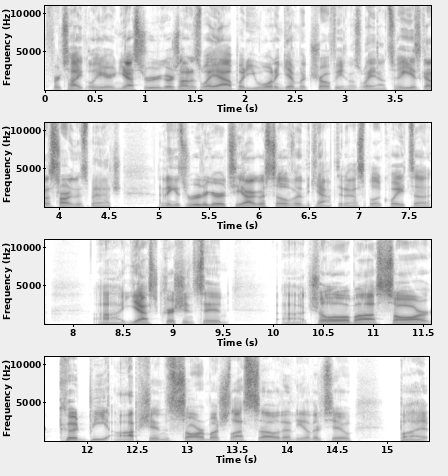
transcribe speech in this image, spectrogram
for Tuchel here, and yes, Rudiger's on his way out, but you want to give him a trophy on his way out. So he has got to start in this match. I think it's Rudiger, Thiago Silva, and the captain, Azpilicueta. Uh, yes, Christensen, uh, Chalobah, Sarr could be options. Sar much less so than the other two, but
